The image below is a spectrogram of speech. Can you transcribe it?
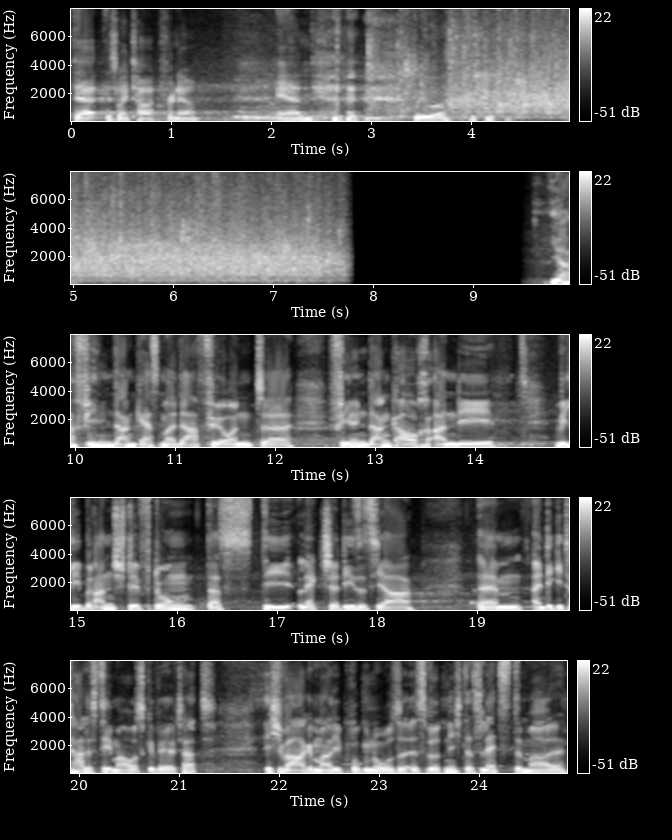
that is my talk for now. And we will. Ja, vielen Dank erstmal dafür und äh, vielen Dank auch an die Willy Brandt Stiftung, dass die Lecture dieses Jahr ähm, ein digitales Thema ausgewählt hat. Ich wage mal die Prognose, es wird nicht das letzte Mal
